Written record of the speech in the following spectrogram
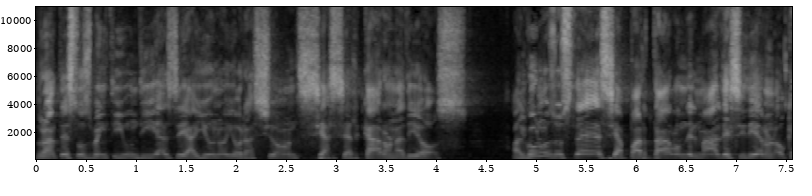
durante estos 21 días de ayuno y oración se acercaron a Dios. Algunos de ustedes se apartaron del mal, decidieron, ok,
